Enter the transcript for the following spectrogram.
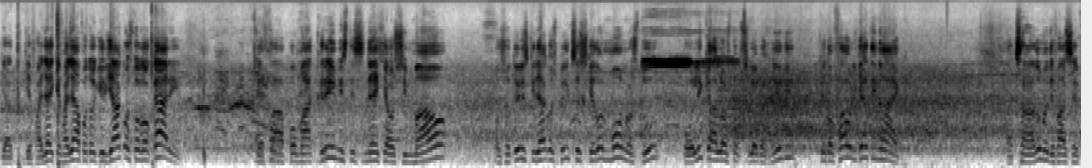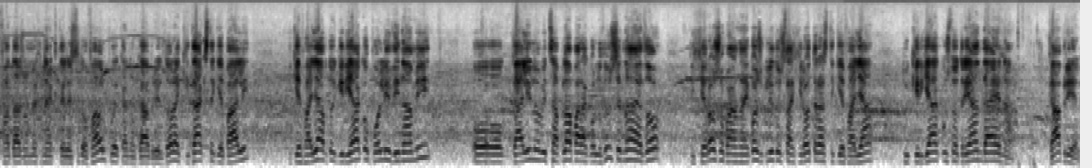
για την κεφαλιά. Η κεφαλιά από τον Κυριάκο στο δοκάρι. Και θα απομακρύνει στη συνέχεια ο Σιμάο. Ο Σωτήρης Κυριάκος πήδηξε σχεδόν μόνος του. Πολύ καλό στο ψηλό παιχνίδι και το φάουλ για την ΑΕΚ. Θα ξαναδούμε τη φάση φαντάζομαι μέχρι να εκτελεστεί το φάουλ που έκανε ο Γκάμπριελ τώρα. Κοιτάξτε και πάλι. Η κεφαλιά από τον Κυριάκο πολύ δύναμη. Ο Γκαλίνοβιτς απλά παρακολουθούσε. Να εδώ τυχερός ο Παναθηναϊκός γλίτωσε τα χειρότερα στην κεφαλιά του Κυριάκου στο 31. Γκάμπριελ.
